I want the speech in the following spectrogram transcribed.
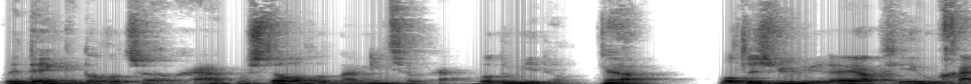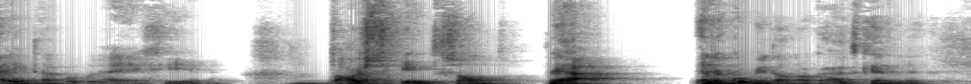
We denken dat het zo gaat, maar stel dat het nou niet zo gaat. Wat doe je dan? Ja. Wat is jullie reactie? Hoe ga ik daarop reageren? Dat is hartstikke interessant. Ja. En, en daar kom je dan ook uit, kennelijk.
